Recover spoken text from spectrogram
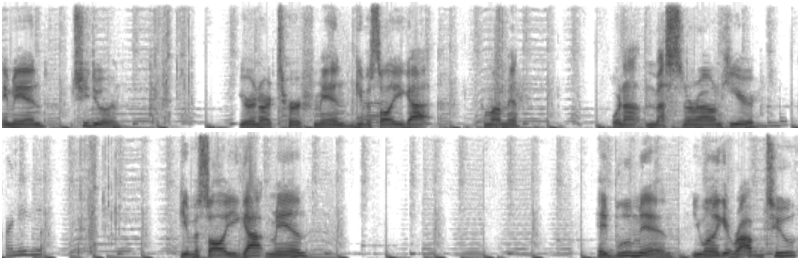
Hey, man. What you doing? You're in our turf, man. Give us all you got. Come on, man. We're not messing around here. I need you. Give us all you got, man. Hey, Blue Man, you want to get robbed too?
